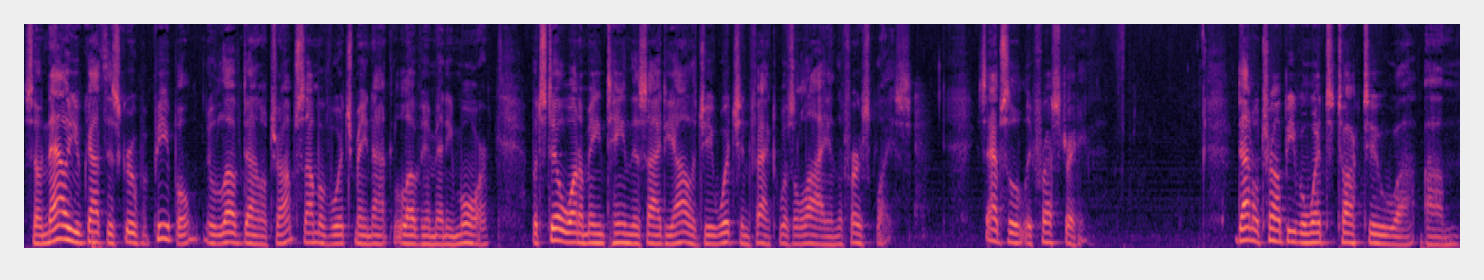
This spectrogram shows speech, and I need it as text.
So now you've got this group of people who love Donald Trump, some of which may not love him anymore, but still want to maintain this ideology, which in fact was a lie in the first place. It's absolutely frustrating. Donald Trump even went to talk to uh, um,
